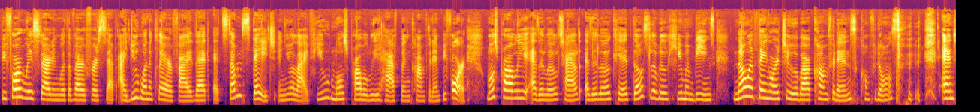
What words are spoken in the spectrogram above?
Before we're starting with the very first step, I do want to clarify that at some stage in your life, you most probably have been confident before. Most probably as a little child, as a little kid, those little human beings know a thing or two about confidence, confidence, and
